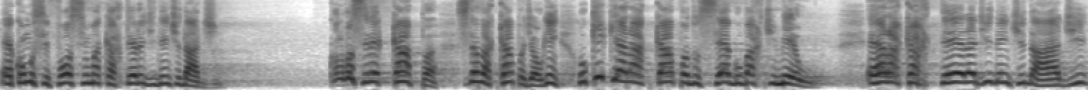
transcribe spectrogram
é como se fosse uma carteira de identidade. Quando você lê capa, citando a capa de alguém, o que, que era a capa do cego Bartimeu? Era a carteira de identidade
